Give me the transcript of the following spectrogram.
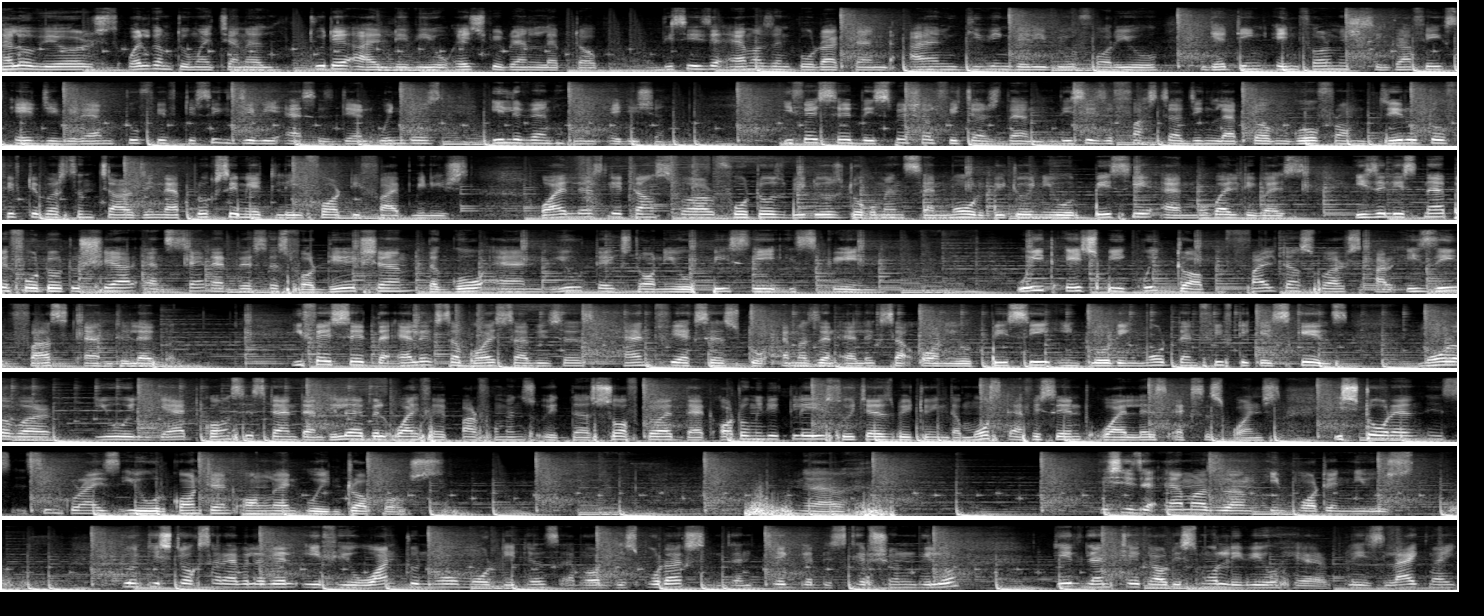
hello viewers welcome to my channel. Today i'll review hp brand laptop. This is an amazon product and i am giving the review for you. Getting information graphics 8 gb ram 256 gb ssd and windows 11 home edition if I said the special features then this is a fast charging laptop go from 0 to 50% charge in approximately 45 minutes. Wirelessly transfer photos, videos, documents and more between your PC and mobile device. Easily snap a photo to share and send addresses for direction, the go and view text on your PC screen. With HP Quick Drop, file transfers are easy, fast and reliable. If I set the Alexa voice services hand-free access to Amazon Alexa on your PC including more than 50k skills. Moreover, you will get consistent and reliable Wi-Fi performance with the software that automatically switches between the most efficient wireless access points. Store and synchronize your content online with Dropbox. Uh, this is amazon important news. 20 stocks are available. If you want to know more details about these products then check the description below. Till then check out a small review here. Please like my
